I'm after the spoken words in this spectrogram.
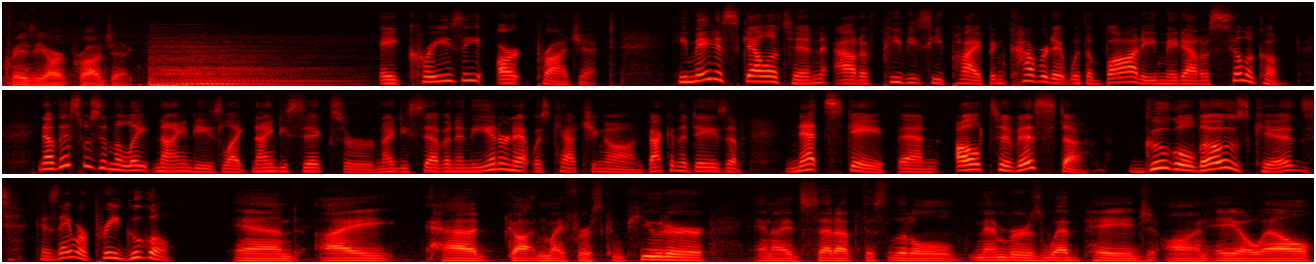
crazy art project. A crazy art project. He made a skeleton out of PVC pipe and covered it with a body made out of silicone. Now, this was in the late 90s, like 96 or 97, and the internet was catching on, back in the days of Netscape and AltaVista. Google those kids, because they were pre Google. And I had gotten my first computer, and I had set up this little members web page on AOL,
